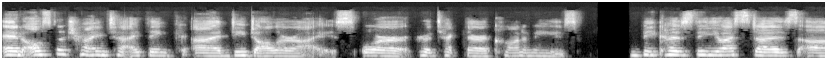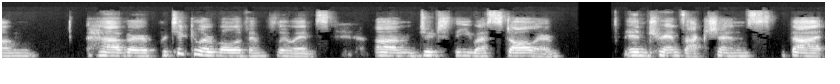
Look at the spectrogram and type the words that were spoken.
and also trying to, I think, uh, de-dollarize or protect their economies because the U.S. does um, have a particular role of influence um, due to the U.S. dollar in transactions that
